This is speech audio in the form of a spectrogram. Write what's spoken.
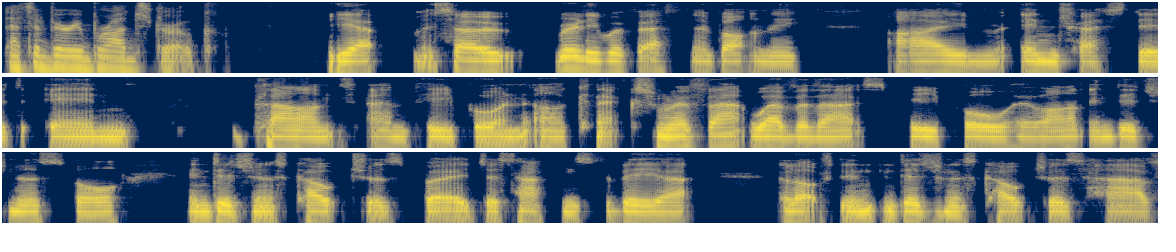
that's a very broad stroke. Yeah so really with ethnobotany i'm interested in plants and people and our connection with that whether that's people who aren't indigenous or indigenous cultures but it just happens to be that a lot of indigenous cultures have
